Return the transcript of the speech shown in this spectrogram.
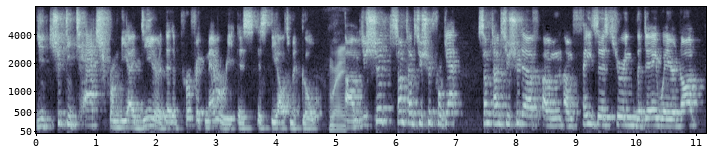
you should detach from the idea that a perfect memory is is the ultimate goal. Right. Um, you should sometimes you should forget. Sometimes you should have um, um phases during the day where you're not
